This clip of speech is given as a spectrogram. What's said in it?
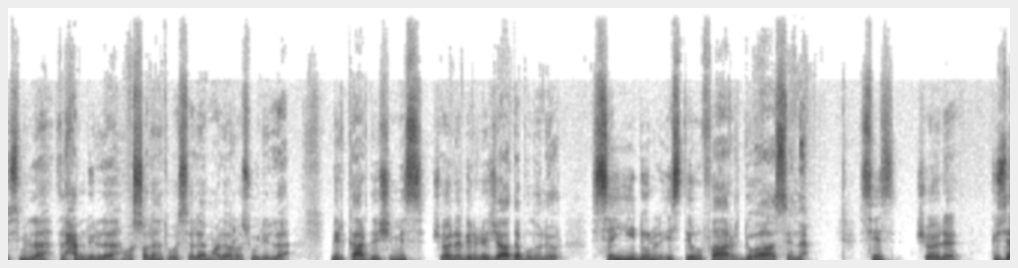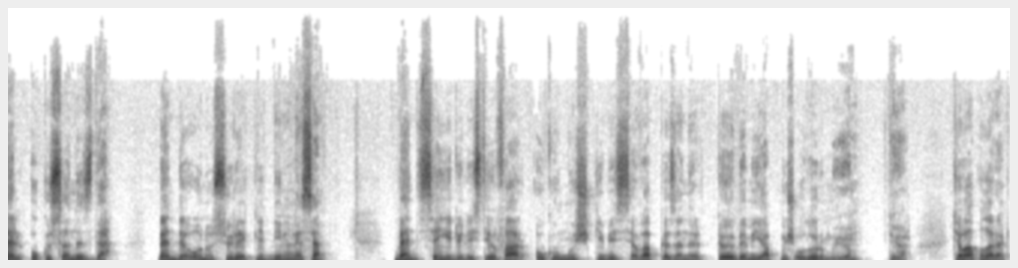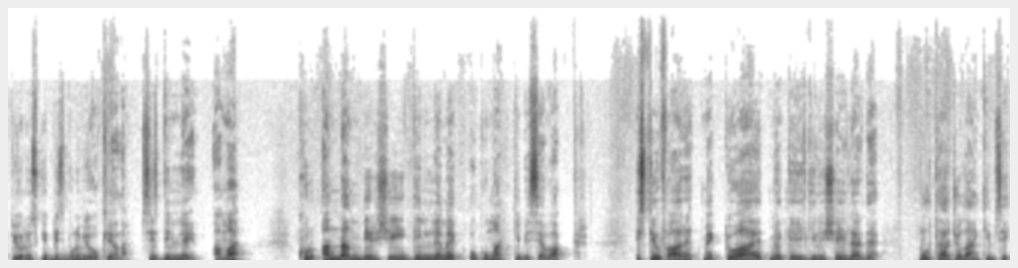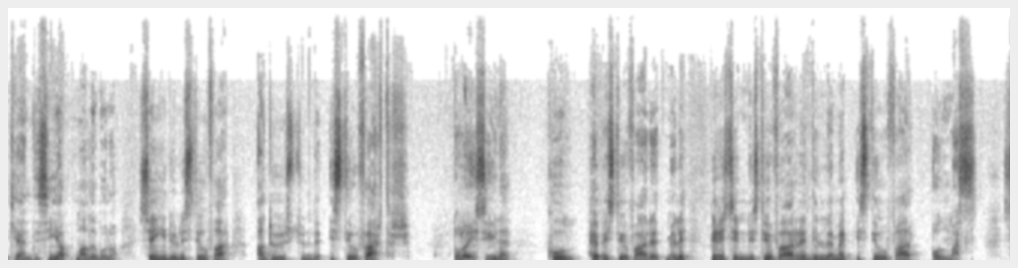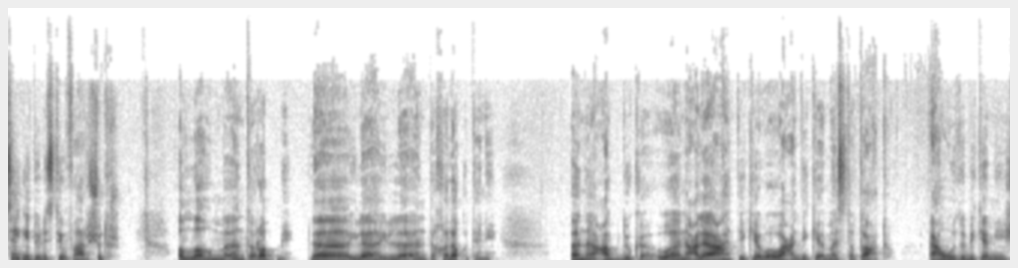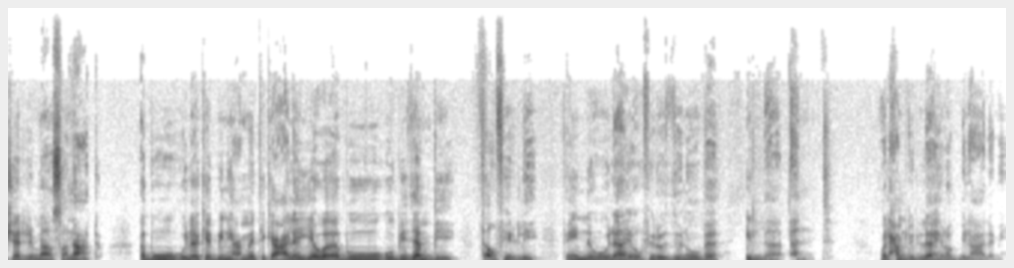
Bismillah, elhamdülillah ve salatu ve selamu ala Resulillah. Bir kardeşimiz şöyle bir ricada bulunuyor. Seyyidül istiğfar duasını siz şöyle güzel okusanız da ben de onu sürekli dinlesem ben Seyyidül istiğfar okumuş gibi sevap kazanır, tövbemi yapmış olur muyum diyor. Cevap olarak diyoruz ki biz bunu bir okuyalım. Siz dinleyin. Ama Kur'an'dan bir şeyi dinlemek, okumak gibi sevaptır. İstiğfar etmek, dua etmekle ilgili şeylerde muhtaç olan kimse kendisi yapmalı bunu. Seyyidül istiğfar adı üstünde istiğfardır. Dolayısıyla kul hep istiğfar etmeli. Birisinin istiğfarını dinlemek istiğfar olmaz. Seyyidül istiğfar şudur. اللهم أنت ربي لا إله إلا أنت خلقتني. أنا عبدك وأنا على عهدك ووعدك ما استطعت. أعوذ بك من شر ما صنعت. أبوء لك بنعمتك علي وأبوء بذنبي. فاغفر لي فإنه لا يغفر الذنوب إلا أنت. والحمد لله رب العالمين.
